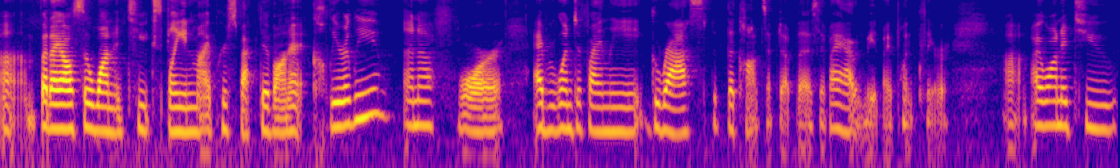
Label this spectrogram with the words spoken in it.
um, but I also wanted to explain my perspective on it clearly enough for everyone to finally grasp the concept of this if I haven't made my point clear. Um, I wanted to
